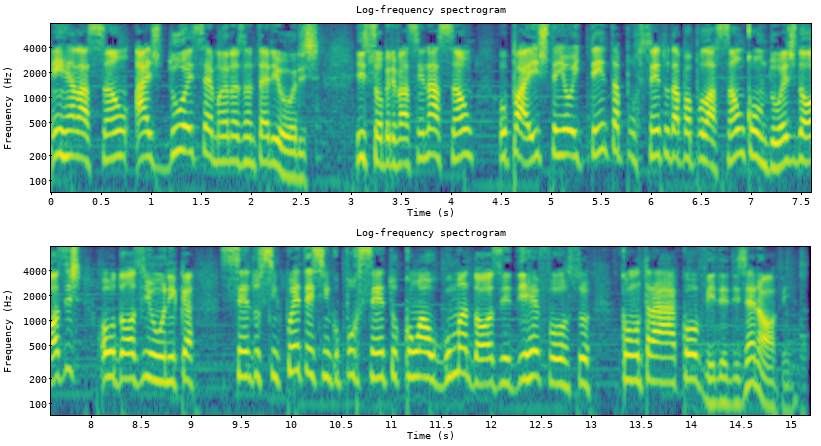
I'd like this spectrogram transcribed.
em relação às duas semanas anteriores. E sobre vacinação, o país tem 80% da população com duas doses ou dose única, sendo 55% com alguma dose de reforço contra a Covid-19.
